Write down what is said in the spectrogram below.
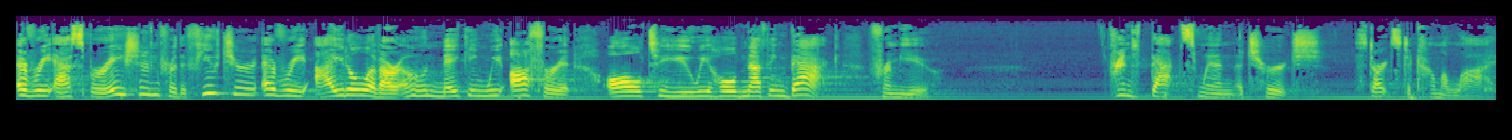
every aspiration for the future, every idol of our own making. We offer it all to you. We hold nothing back from you. Friends, that's when a church starts to come alive.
